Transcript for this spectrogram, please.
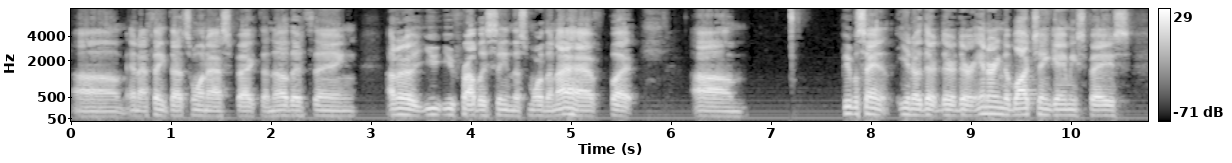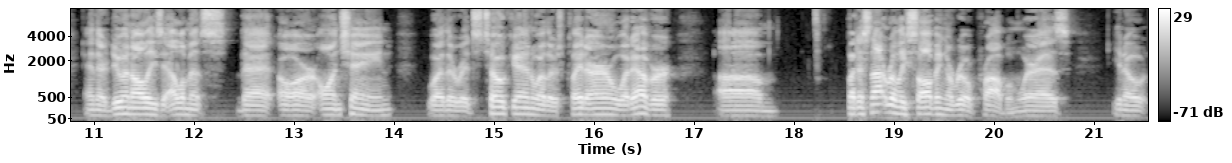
Um, and I think that's one aspect. Another thing, I don't know, you, you've probably seen this more than I have, but um, people saying, you know, they're, they're, they're entering the blockchain gaming space and they're doing all these elements that are on chain, whether it's token, whether it's play to earn, whatever. Um, but it's not really solving a real problem. Whereas, you know,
